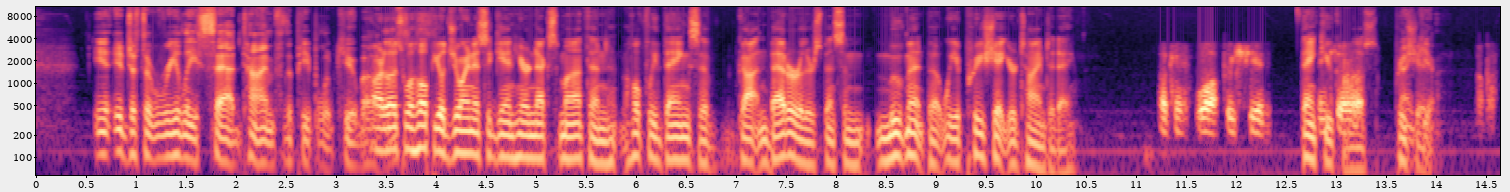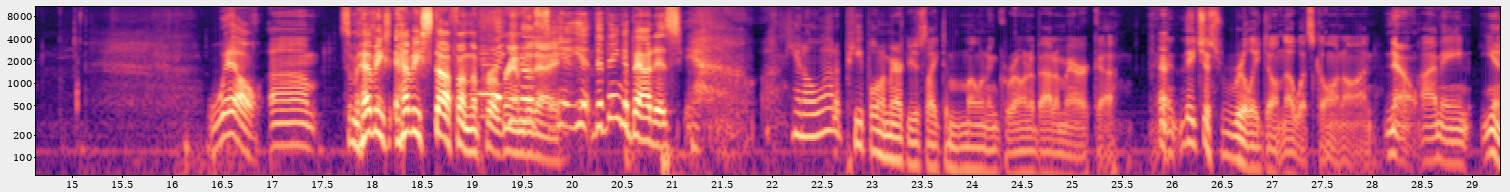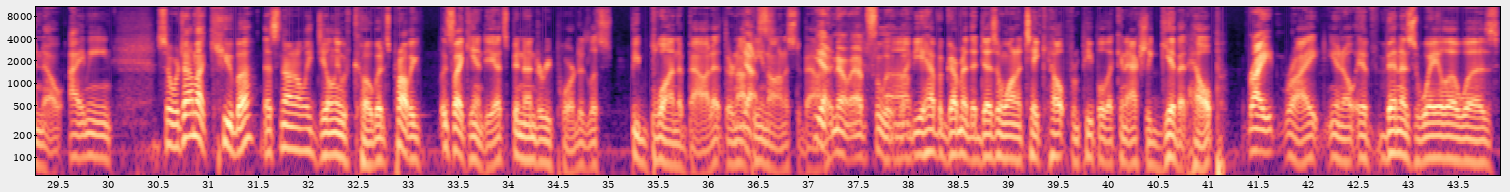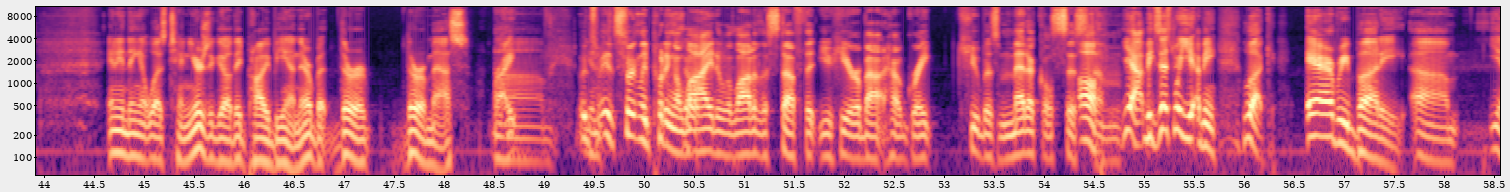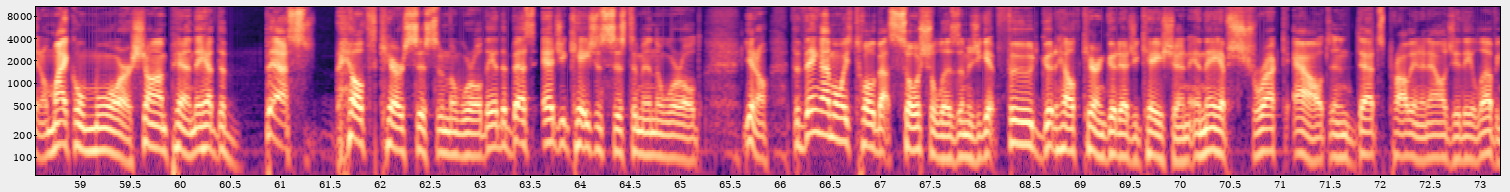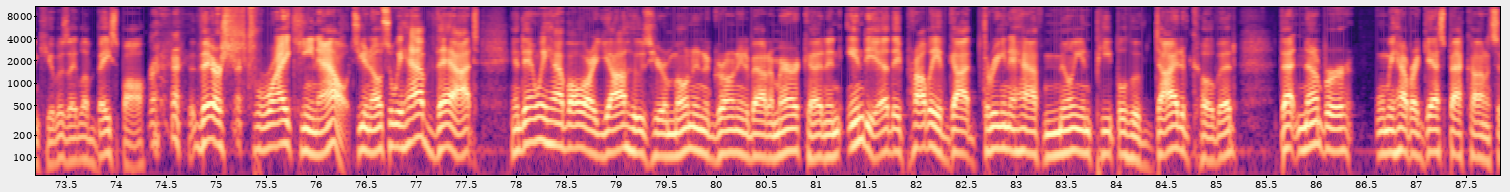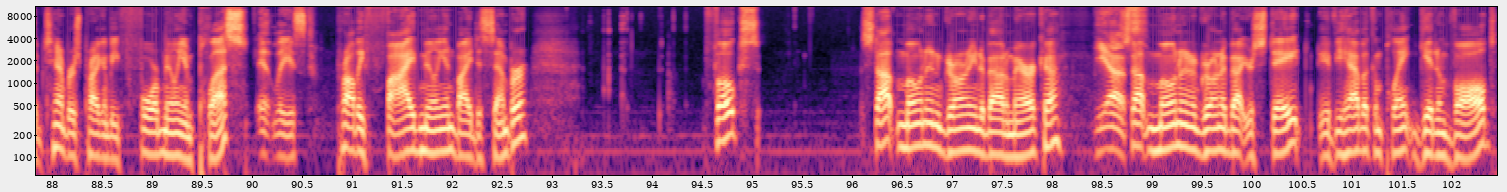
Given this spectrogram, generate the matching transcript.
it's it just a really sad time for the people of Cuba. Carlos, we'll hope you'll join us again here next month. And hopefully things have gotten better or there's been some movement. But we appreciate your time today. Okay. Well, appreciate it. Thank, Thank you, you. Carlos. Appreciate Thank it. you. Well, um, Some heavy heavy stuff on the Yeah, program you know, today. s- yeah, the thing about it is, you know, a lot of people in America just like to moan and groan about America. and they just really don't know what's going on. No. I mean, you know, I mean, so we're talking about Cuba. That's not only dealing with COVID. It's probably it's like India. It's been underreported. Let's be blunt about it. They're not Yes. being honest about Yeah, it. Yeah, no, absolutely. Um, you have a government that doesn't want to take help from people that can actually give it help. Right. Right. You know, if Venezuela was anything it was ten years ago, they'd probably be in there. But they're they're a mess. Right. Um, It's, it's certainly putting a lie to a lot of the stuff that you hear about how great Cuba's medical system. Oh, system. yeah, because that's what you. I mean, look, everybody, um, you know, Michael Moore, Sean Penn, they have the best health care system in the world. They have the best education system in the world. You know, the thing I'm always told about socialism is you get food, good health care, and good education, and they have struck out, and that's probably an analogy they love in Cuba, is they love baseball. they are striking out, you know. So we have that, and then we have all our yahoos here moaning and groaning about America. And in India, they probably have got three and a half million people who have died of COVID. That number, when we have our guest back on in September, is probably going to be four million plus At least. Probably 5 million by December. Folks, stop moaning and groaning about America. Yes. Stop moaning and groaning about your state. If you have a complaint, get involved.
